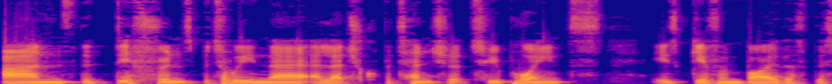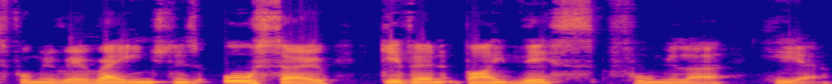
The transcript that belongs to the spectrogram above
And the difference between their electrical potential at two points is given by the, this formula rearranged and is also given by this formula here.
